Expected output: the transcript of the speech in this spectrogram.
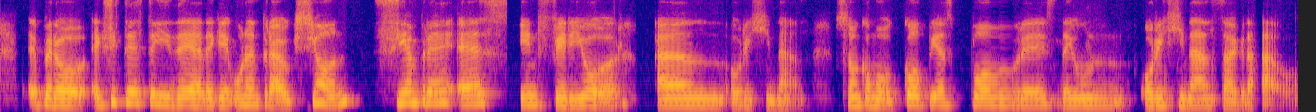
eh, pero existe esta idea de que una traducción siempre es inferior al original. Son como copias pobres de un original sagrado.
